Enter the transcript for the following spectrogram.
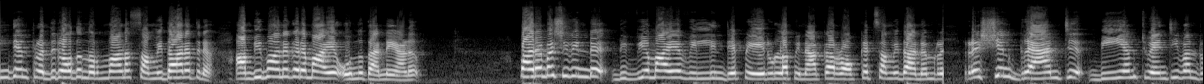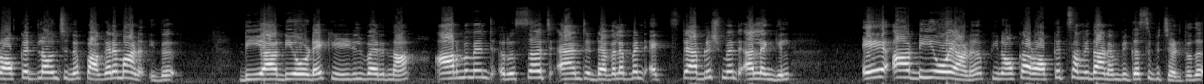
ഇന്ത്യൻ പ്രതിരോധ നിർമ്മാണ സംവിധാനത്തിന് അഭിമാനകരമായ ഒന്ന് തന്നെയാണ്. പരമശിവിന്റെ ദിവ്യമായ വില്ലിന്റെ പേരുള്ള പിനാക്ക റോക്കറ്റ് സംവിധാനം Russian grand B M twenty one rocket ലോഞ്ചിന് പകരമാണ് ഇത്. ഡി ആർ ഡി ഒയുടെ കീഴിൽ വരുന്ന armament research and development establishment അല്ലെങ്കിൽ എ ആർ ഡി ആണ് പിനോക്ക റോക്കറ്റ് സംവിധാനം വികസിപ്പിച്ചെടുത്തത്.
